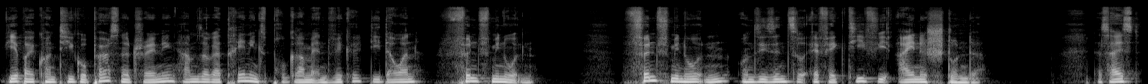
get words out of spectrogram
Wir bei Contigo Personal Training haben sogar Trainingsprogramme entwickelt, die dauern fünf Minuten. Fünf Minuten und sie sind so effektiv wie eine Stunde. Das heißt,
